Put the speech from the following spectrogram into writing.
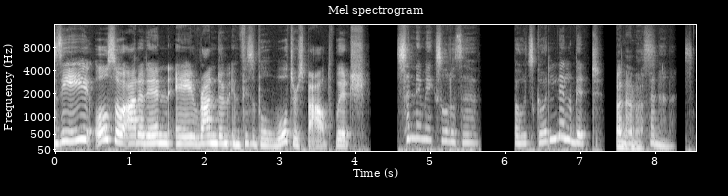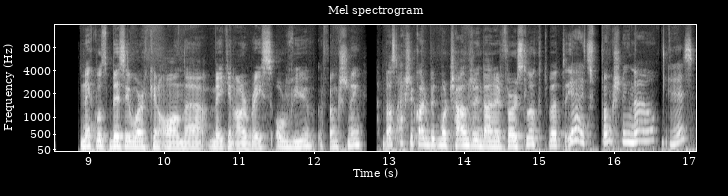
Xee also added in a random invisible water spout, which suddenly makes all of the boats go a little bit Bananas. bananas. Nick was busy working on uh, making our race overview functioning. That's actually quite a bit more challenging than it first looked, but yeah, it's functioning now. It is?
